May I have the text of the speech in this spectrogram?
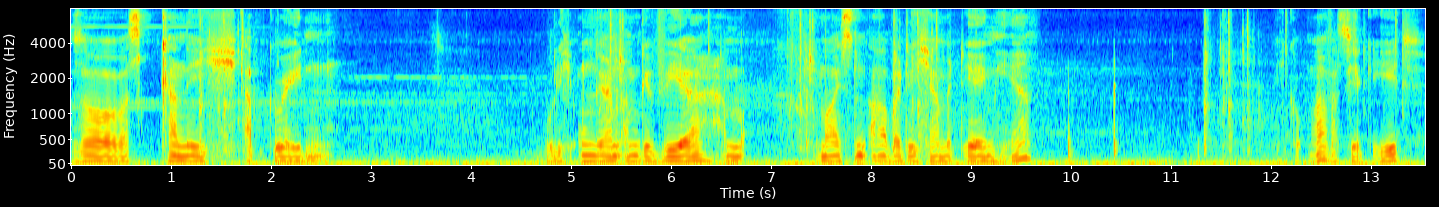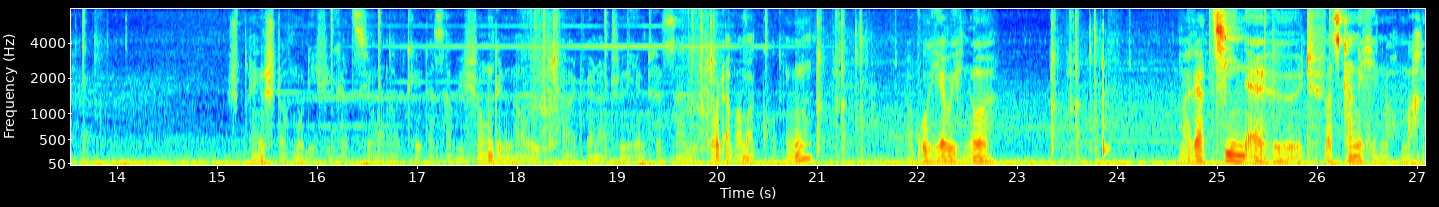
So, was kann ich upgraden? Obwohl ich ungern am Gewehr, am meisten arbeite ich ja mit dem hier. Mal, was hier geht. Sprengstoffmodifikation. Okay, das habe ich schon. Genauigkeit wäre natürlich interessant. Ich wollte aber mal gucken. Obwohl hier habe ich nur Magazin erhöht. Was kann ich hier noch machen?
